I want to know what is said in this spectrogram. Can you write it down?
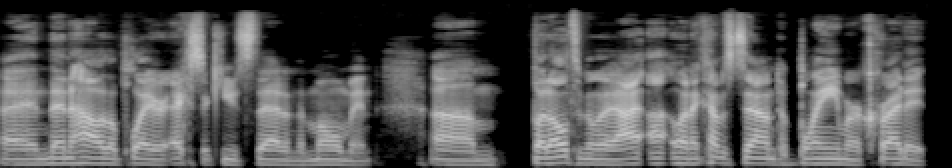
and then how the player executes that in the moment. Um, but ultimately, I, I, when it comes down to blame or credit,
